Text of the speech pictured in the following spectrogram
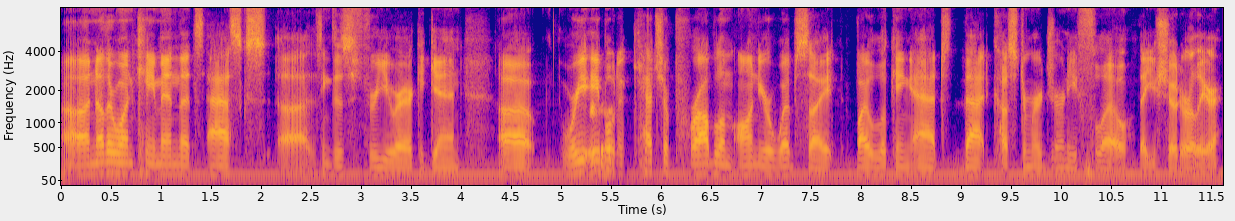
Uh, another one came in that asks, uh, I think this is for you, Eric, again. Uh, were you able to catch a problem on your website by looking at that customer journey flow that you showed earlier?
